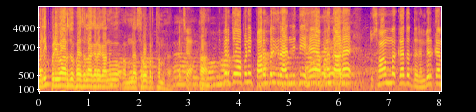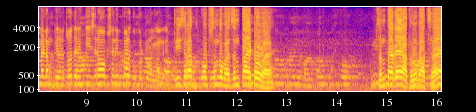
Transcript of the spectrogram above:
मलिक परिवार जो फैसला करेगा ना वो हमने सर्वप्रथम है। अच्छा। हाँ। तो फिर जो अपनी पारंपरिक राजनीति है अपना ताड़ है तो शाम में कहते धर्मवीर का मैडम किरण चौधरी तीसरा ऑप्शन को कटोड़ लग रहे तीसरा ऑप्शन तो भाई जनता एटो है। जनता के हाथ में बात है।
